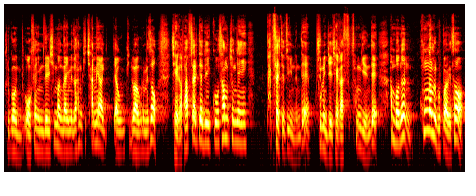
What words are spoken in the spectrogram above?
그리고 목사님들 신방 다니면서 함께 참여하자고 기도하고 그러면서 제가 밥 살 때도 있고 사무총장이 밥 살 때도 있는데 주로 이제 제가 섬기는데 한 번은 콩나물 국밥에서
